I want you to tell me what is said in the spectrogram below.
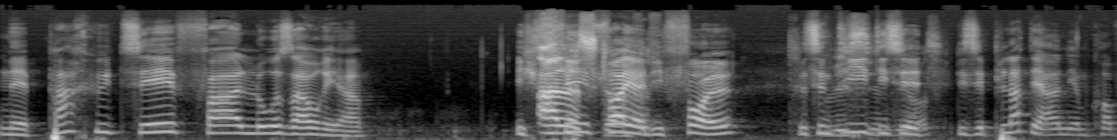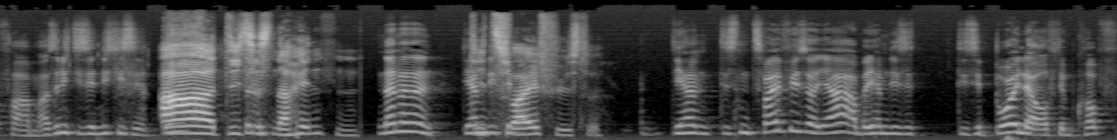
Ne, Pachycephalosauria. Ich Alles klar. feier die voll. Das sind Wie die, die diese, aus? diese Platte an ihrem Kopf haben. Also nicht diese, nicht diese. Ah, dieses nach hinten. Nein, nein, nein. Die, Die, haben diese, zwei Füße. die haben, das sind zwei Füße, ja, aber die haben diese, diese Beule auf dem Kopf,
